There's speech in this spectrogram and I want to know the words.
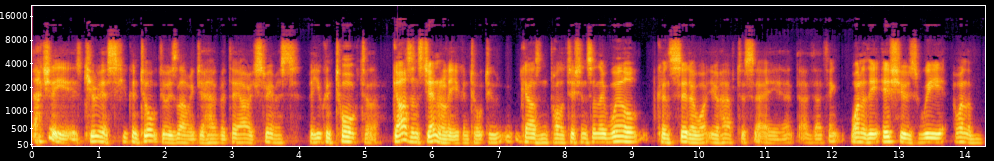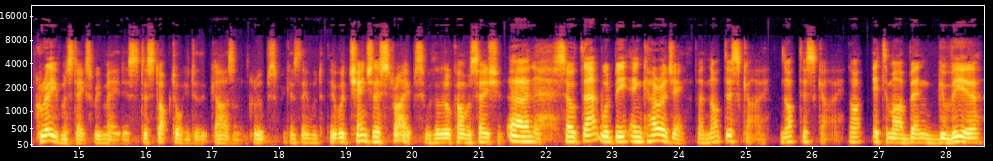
actually, it's curious. You can talk to Islamic Jihad, but they are extremists. But you can talk to them. Gazans generally you can talk to Gazan politicians and they will consider what you have to say. I, I, think one of the issues we, one of the grave mistakes we've made is to stop talking to the Gazan groups because they would, they would change their stripes with a little conversation. And so that would be encouraging, but not this guy, not this guy, not Itamar Ben Gvir.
